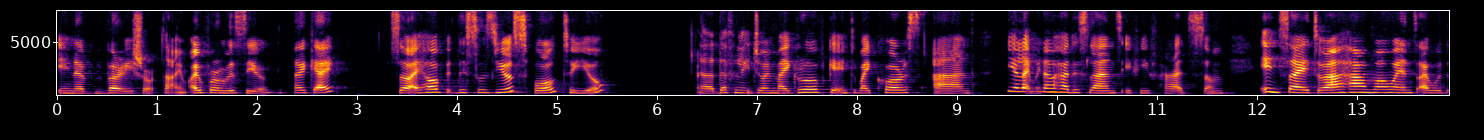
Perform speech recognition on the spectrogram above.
in a very short time. I promise you. Okay. So I hope this was useful to you. Uh, definitely join my group, get into my course, and yeah, let me know how this lands. If you've had some insights or aha moments, I would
